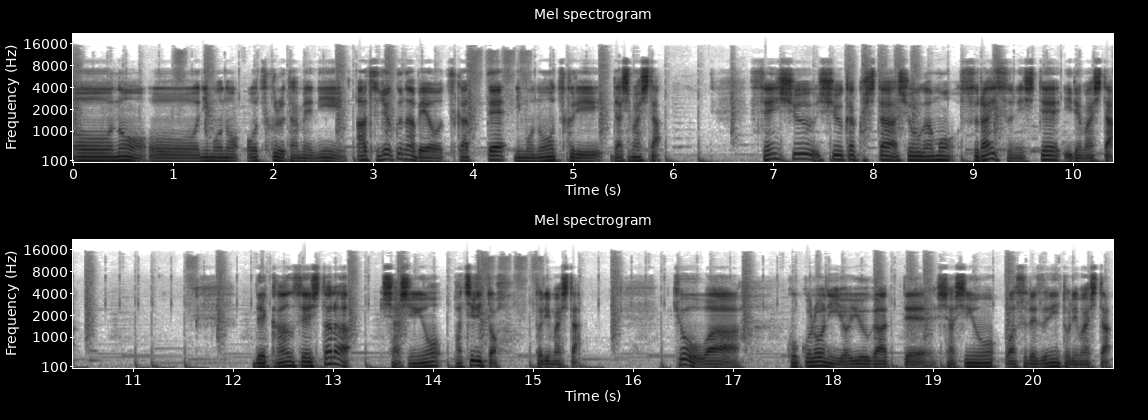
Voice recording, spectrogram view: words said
の煮物を作るために圧力鍋を使って煮物を作り出しました。先週収穫した生姜もスライスにして入れました。で、完成したら写真をパチリと撮りました。今日は心に余裕があって写真を忘れずに撮りました。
